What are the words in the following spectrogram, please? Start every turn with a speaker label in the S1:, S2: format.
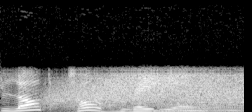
S1: Blog Talk Radio.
